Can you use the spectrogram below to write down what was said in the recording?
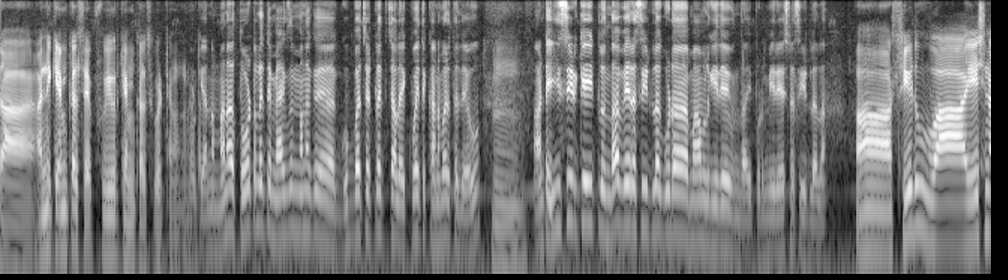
దా అన్ని కెమికల్స్ ప్యూర్ కెమికల్స్ కొట్టాము. ఓకే అన్న మన తోటలో అయితే మాక్సిమం మనకి గుబ్బ చెట్లు అయితే చాలా ఎక్కువ అయితే కనబడతలేవు. అంటే ఈ సీడ్కే ఇట్లుందా? వేరే సీడ్లో కూడా మామూలుగా ఇదే ఉందా? ఇప్పుడు మీరు వేసిన సీడ్లలో సీడు వా వేసిన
